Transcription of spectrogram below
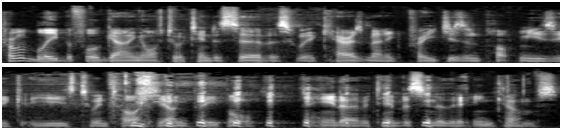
probably before going off to attend a service where charismatic preachers and pop music are used to entice young people to hand over 10% of their incomes.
